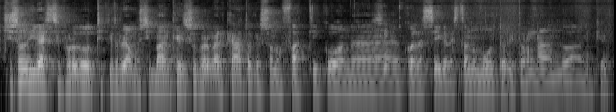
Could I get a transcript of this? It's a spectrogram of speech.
Ci sono diversi prodotti che troviamo sui banchi del supermercato che sono fatti con, eh, con la segale, stanno molto ritornando anche.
